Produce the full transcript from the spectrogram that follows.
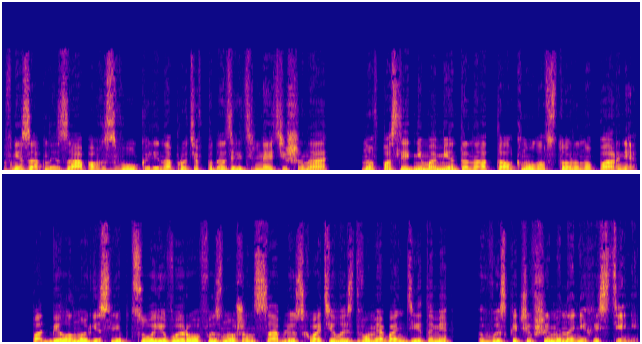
внезапный запах, звук или, напротив, подозрительная тишина, но в последний момент она оттолкнула в сторону парня, подбила ноги слепцу и, вырвав из ножен саблю, схватилась двумя бандитами, выскочившими на них из тени.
